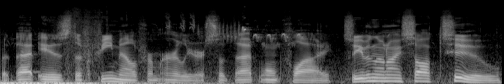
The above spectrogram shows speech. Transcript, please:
But that is the female from earlier, so that won't fly. So even though I saw two,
